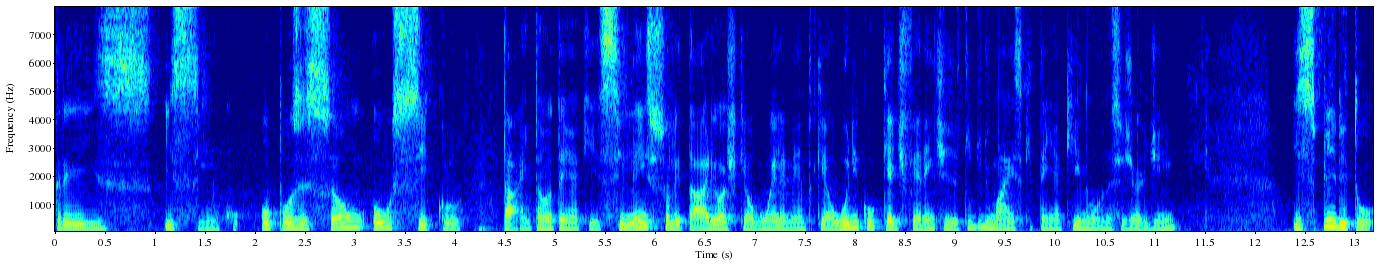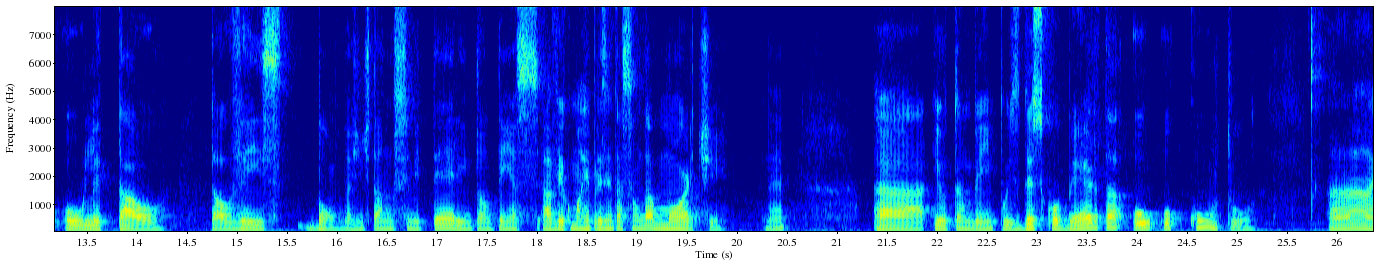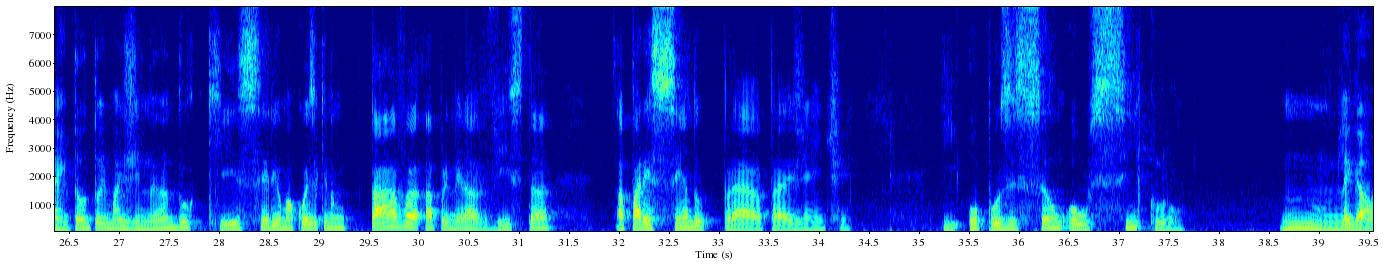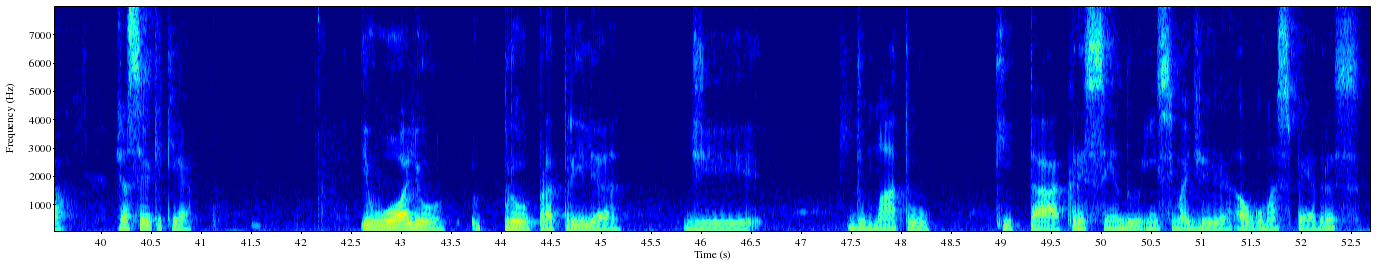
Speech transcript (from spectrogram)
3 e 5, oposição ou ciclo. Tá, então eu tenho aqui silêncio solitário, acho que é algum elemento que é único, que é diferente de tudo demais que tem aqui no, nesse jardim. Espírito ou letal, talvez, bom, a gente está num cemitério, então tem a ver com uma representação da morte, né? Ah, eu também pus descoberta ou oculto. Ah, então estou imaginando que seria uma coisa que não estava à primeira vista aparecendo para a gente. E oposição ou ciclo, hum, legal, já sei o que, que é. Eu olho para a trilha de, do mato que está crescendo em cima de algumas pedras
